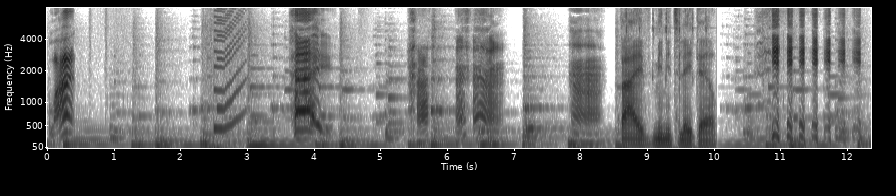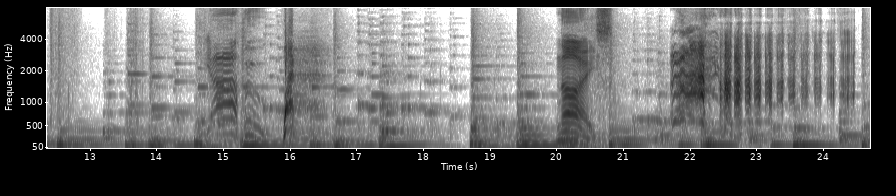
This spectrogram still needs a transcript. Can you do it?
What? Hey! Five minutes later. Yahoo! What? Nice.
